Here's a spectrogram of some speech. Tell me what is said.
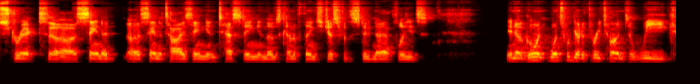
strict uh, sanit, uh, sanitizing and testing and those kind of things just for the student athletes. You know, going once we go to three times a week,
